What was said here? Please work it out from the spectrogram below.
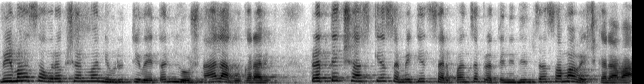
विमा संरक्षण व निवृत्ती वेतन योजना लागू करावी. प्रत्येक शासकीय समितीत सरपंच प्रतिनिधींचा समावेश करावा.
